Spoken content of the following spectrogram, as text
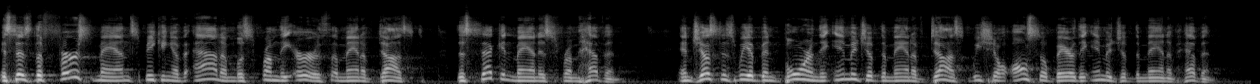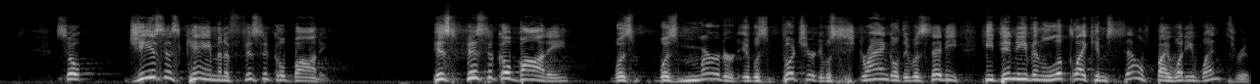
It says, The first man, speaking of Adam, was from the earth, a man of dust. The second man is from heaven. And just as we have been born the image of the man of dust, we shall also bear the image of the man of heaven. So Jesus came in a physical body. His physical body was, was murdered, it was butchered, it was strangled. It was said he, he didn't even look like himself by what he went through.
